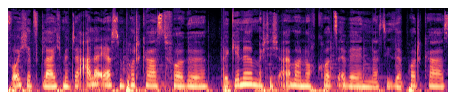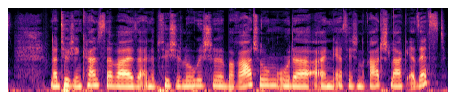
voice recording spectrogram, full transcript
Bevor ich jetzt gleich mit der allerersten Podcast-Folge beginne, möchte ich einmal noch kurz erwähnen, dass dieser Podcast natürlich in keinster Weise eine psychologische Beratung oder einen ärztlichen Ratschlag ersetzt.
